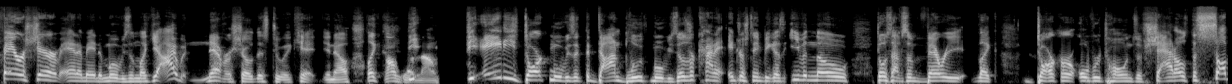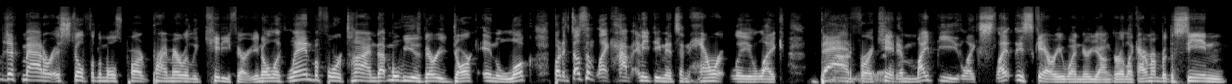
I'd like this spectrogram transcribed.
fair share of animated movies. I'm like, yeah, I would never show this to a kid. You know, like oh, the, the 80s dark movies like the don bluth movies those are kind of interesting because even though those have some very like darker overtones of shadows the subject matter is still for the most part primarily kiddie fair you know like land before time that movie is very dark in look but it doesn't like have anything that's inherently like bad for a kid it might be like slightly scary when you're younger like i remember the scene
